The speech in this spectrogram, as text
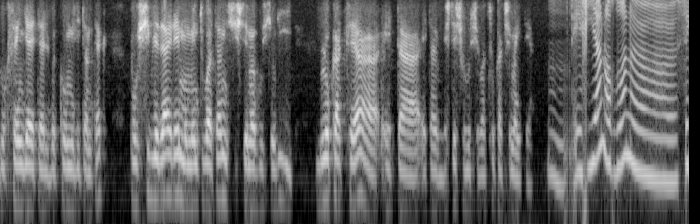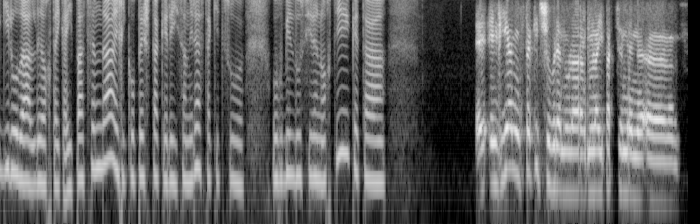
lurzaindia eta elbeko militanteak, posible da ere momentu batan sistema guzi hori blokatzea eta eta beste soluzio batzuk atse maitea. Hmm. Errian, orduan, uh, segiru da alde hortaik aipatzen da, erriko pestak ere izan dira, ez dakitzu urbildu ziren hortik, eta... E, errian, ez dakit sobera nola, nola aipatzen den... Uh,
